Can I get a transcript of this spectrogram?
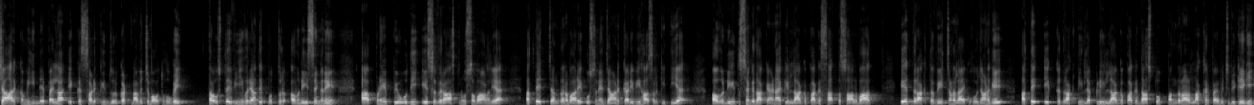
4 ਕੁ ਮਹੀਨੇ ਪਹਿਲਾਂ ਇੱਕ ਸੜਕੀ ਦੁਰਘਟਨਾ ਵਿੱਚ ਮੌਤ ਹੋ ਗਈ। ਤਾਂ ਉਸ ਤੇ 20 ਵਰਿਆਂ ਦੇ ਪੁੱਤਰ ਅਵਨੀਤ ਸਿੰਘ ਨੇ ਆਪਣੇ ਪਿਓ ਦੀ ਇਸ ਵਿਰਾਸਤ ਨੂੰ ਸੰਭਾਲ ਲਿਆ ਅਤੇ ਚੰਦਨ ਬਾਰੇ ਉਸਨੇ ਜਾਣਕਾਰੀ ਵੀ ਹਾਸਲ ਕੀਤੀ ਹੈ। ਅਵਨੀਤ ਸਿੰਘ ਦਾ ਕਹਿਣਾ ਹੈ ਕਿ ਲਗਭਗ 7 ਸਾਲ ਬਾਅਦ ਇਹ ਦਰਖਤ ਵੇਚਣ ਲਾਇਕ ਹੋ ਜਾਣਗੇ ਅਤੇ ਇੱਕ ਦਰਖਤ ਦੀ ਲੱਕੜੀ ਲਗਭਗ 10 ਤੋਂ 15 ਲੱਖ ਰੁਪਏ ਵਿੱਚ ਵਿਕੇਗੀ।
